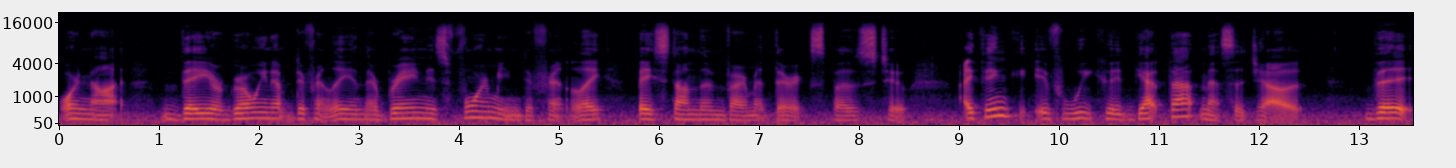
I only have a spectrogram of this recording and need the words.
or not they are growing up differently and their brain is forming differently based on the environment they're exposed to. I think if we could get that message out, that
